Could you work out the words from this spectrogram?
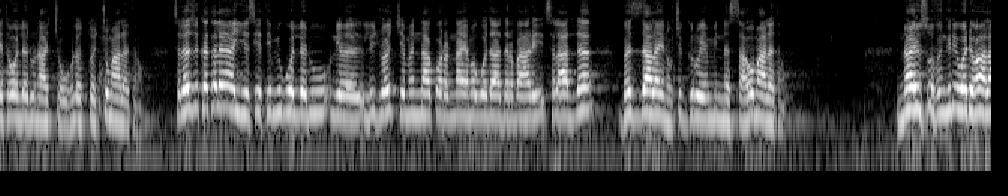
የተወለዱ ናቸው ሁለቶቹ ማለት ነው። ስለዚህ ከተለያየ ሴት የሚወለዱ ልጆች የመናቆርና የመወዳደር ባህሪ ስላለ በዛ ላይ ነው ችግሩ የሚነሳው ማለት ነው። እና ዩሱፍ እንግዲህ ወደ ኋላ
